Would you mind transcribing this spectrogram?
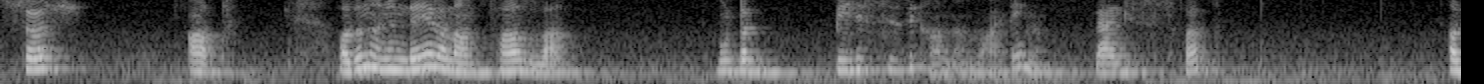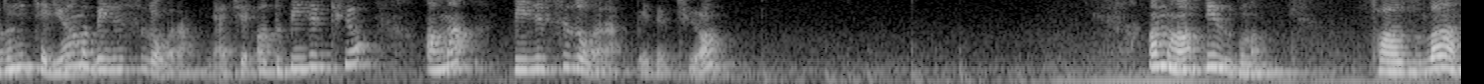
Söz, ad. Adın önünde yer alan fazla burada belirsizlik anlamı var değil mi? Belgisiz sıfat. Adı niteliyor ama belirsiz olarak. Yani şey, adı belirtiyor ama belirsiz olarak belirtiyor. Ama biz bunun fazla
